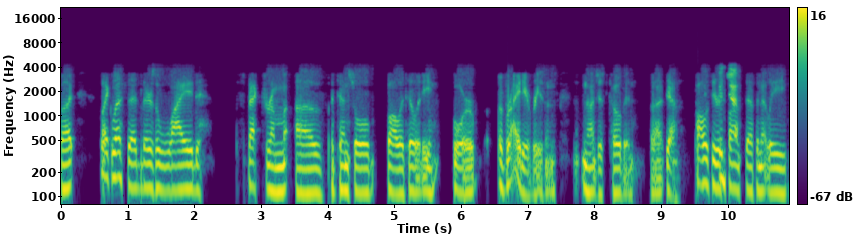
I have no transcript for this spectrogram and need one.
But like Les said, there's a wide spectrum of potential volatility for a variety of reasons, not just COVID. But yeah, policy response definitely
